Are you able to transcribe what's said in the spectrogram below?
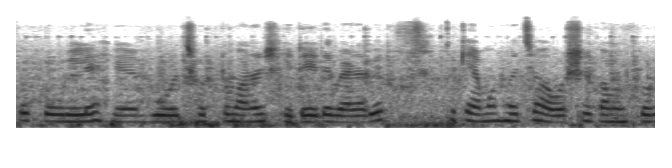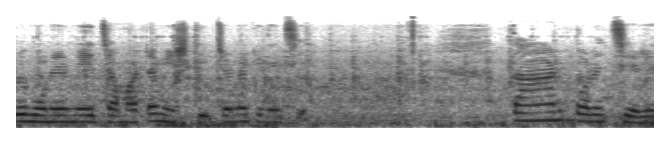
তো পরলে ছোট্ট মানুষ হেঁটে হেঁটে বেড়াবে। তো কেমন হয়েছে অবশ্যই কমেন্ট করবে। বোনের মেয়ের জামাটা মিষ্টির জন্য কিনেছি। তারপরে চলে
